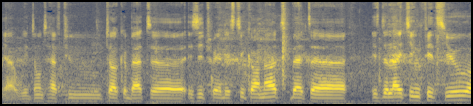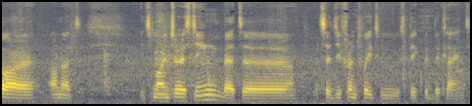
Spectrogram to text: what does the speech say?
yeah we don't have to talk about uh, is it realistic or not but uh, is the lighting fits you or, or not it's more interesting, but uh, it's a different way to speak with the client.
